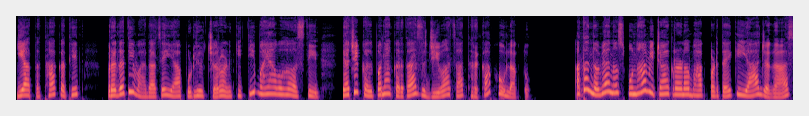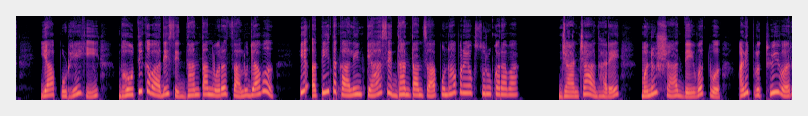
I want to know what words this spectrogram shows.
या तथाकथित प्रगतीवादाचे यापुढील चरण किती भयावह असतील याची कल्पना करताच जीवाचा थरकाप होऊ लागतो. आता नव्यानंच पुन्हा विचार करणं भाग पडतंय की या जगास यापुढेही भौतिकवादी सिद्धांतांवरच चालू द्यावं की अतीतकालीन त्या सिद्धांतांचा पुन्हा प्रयोग सुरू करावा? ज्यांच्या आधारे मनुष्यात देवत्व आणि पृथ्वीवर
